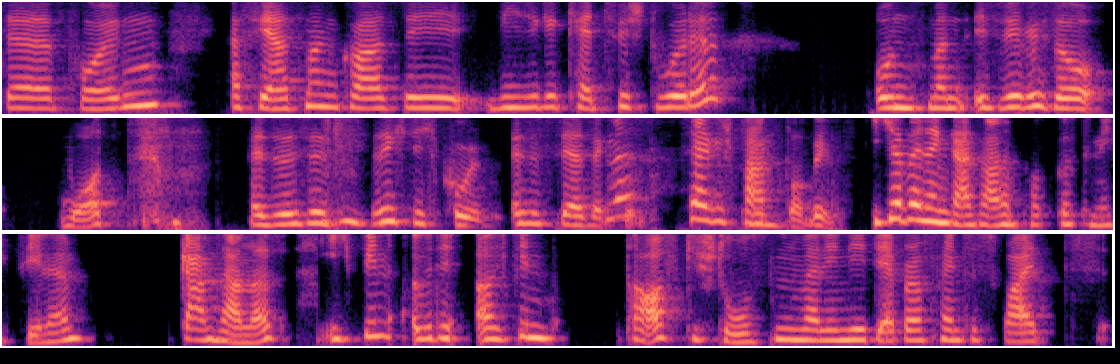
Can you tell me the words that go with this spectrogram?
der Folgen erfährt man quasi, wie sie gecatfischt wurde. Und man ist wirklich so, what? Also es ist richtig cool. Es ist sehr, sehr cool. Sehr gespannt. Bobby. Ich habe einen ganz anderen Podcast, den ich empfehle. Ganz anders. Ich bin, den, ich bin drauf gestoßen, weil ihn die Deborah Francis White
